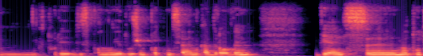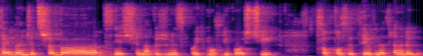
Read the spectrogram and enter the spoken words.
mm, który dysponuje dużym potencjałem kadrowym, więc y, no tutaj będzie trzeba wznieść się na wyżyny swoich możliwości. Co pozytywne, trener,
